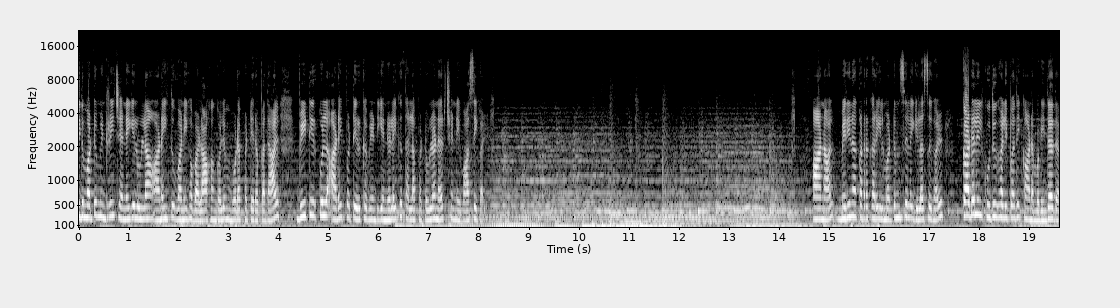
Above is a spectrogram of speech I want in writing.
இது மட்டுமின்றி சென்னையில் உள்ள அனைத்து வணிக வளாகங்களும் மூடப்பட்டிருப்பதால் வீட்டிற்குள் அடைப்பட்டிருக்க வேண்டிய நிலைக்கு தள்ளப்பட்டுள்ளனர் சென்னை வாசிகள் ஆனால் மெரினா கடற்கரையில் மட்டும் சில இலசுகள் கடலில் குதூகலிப்பதை காண முடிந்தது.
